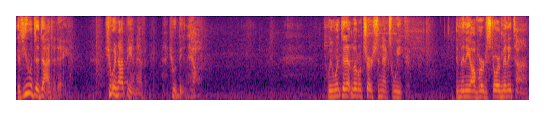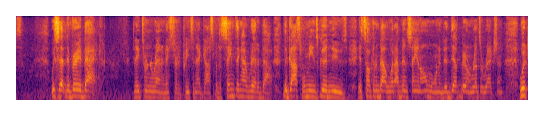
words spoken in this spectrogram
if you were to die today, you would not be in heaven you would be in hell. We went to that little church the next week, and many of you have heard the story many times. We sat in the very back, and they turned around and they started preaching that gospel. The same thing I read about. The gospel means good news. It's talking about what I've been saying all morning the death, burial, and resurrection. What,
